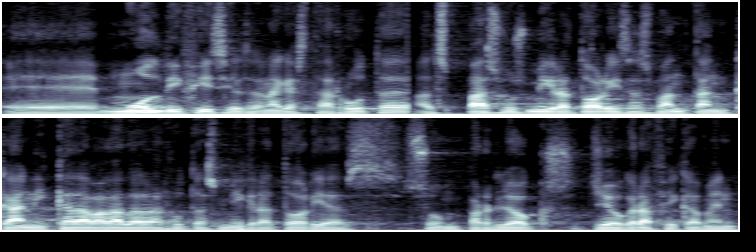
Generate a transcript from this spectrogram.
eh, molt difícils en aquesta ruta. Els passos migratoris es van tancant i cada vegada les rutes migratòries són per llocs geogràficament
